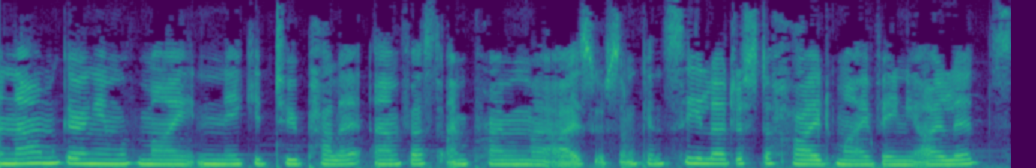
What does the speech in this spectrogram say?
And now I'm going in with my Naked 2 palette and first I'm priming my eyes with some concealer just to hide my veiny eyelids.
